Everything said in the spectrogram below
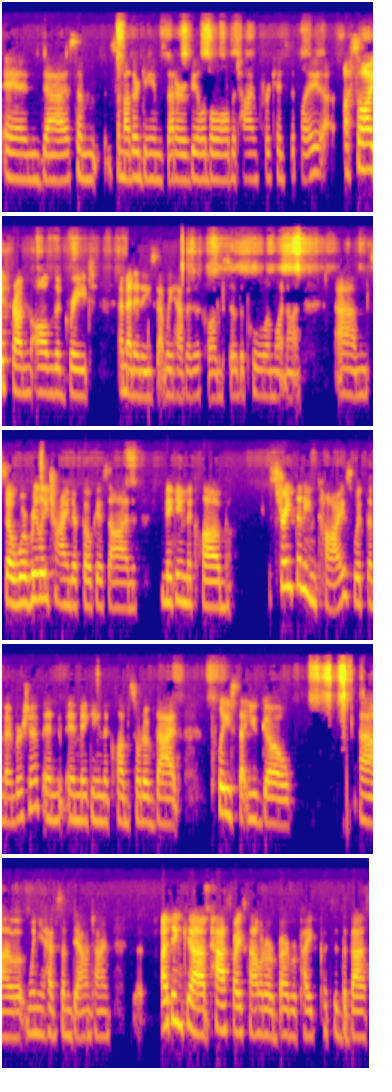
and uh, some some other games that are available all the time for kids to play. Aside from all the great amenities that we have at the club, so the pool and whatnot. Um, so we're really trying to focus on making the club strengthening ties with the membership and, and making the club sort of that place that you go uh, when you have some downtime. I think uh, past Vice Commodore Barbara Pike puts it the best.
